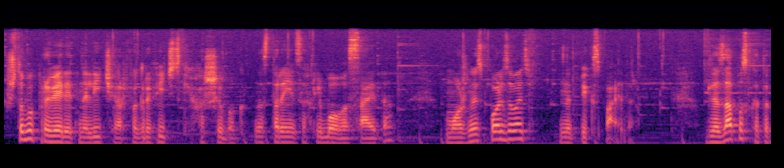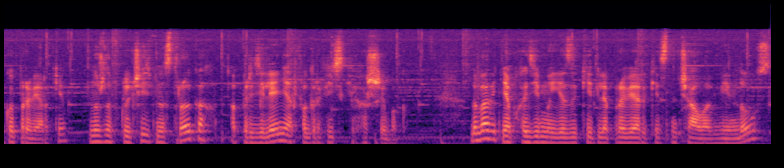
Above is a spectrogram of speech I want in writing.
Чтобы проверить наличие орфографических ошибок на страницах любого сайта, можно использовать Netpeak Spider. Для запуска такой проверки нужно включить в настройках определение орфографических ошибок, добавить необходимые языки для проверки сначала в Windows,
